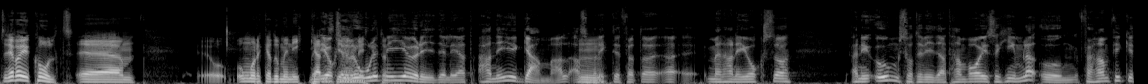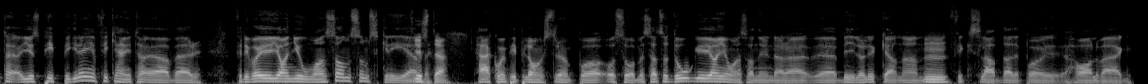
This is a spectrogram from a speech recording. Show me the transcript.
Så det var ju coolt. Eh, och- Monica Dominic Men det är också roligt med Georg Riedel är att han är ju gammal, alltså Mm. på riktigt för att, äh, äh, Men han är ju också Han är ju ung så tillvida att han var ju så himla ung För han fick ju ta, just Pippi-grejen fick han ju ta över För det var ju Jan Johansson som skrev Just det. Här kommer Pippi Långstrump och, och så Men sen så dog ju Jan Johansson i den där äh, bilolyckan när han Mm. fick sladda på hal väg.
